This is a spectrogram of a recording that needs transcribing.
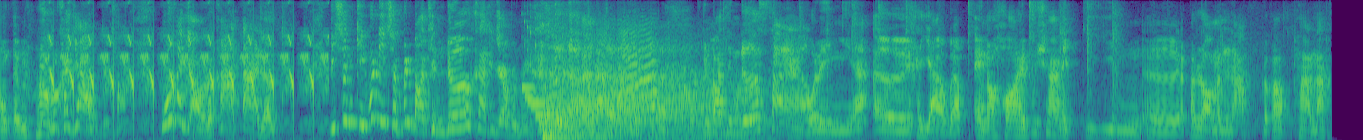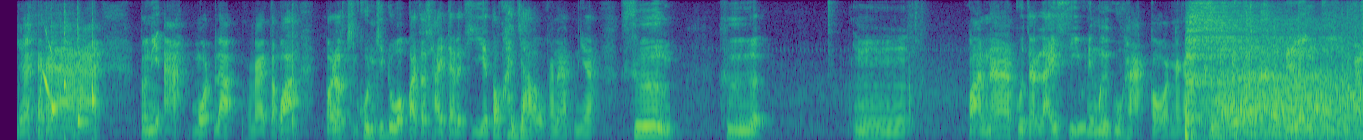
งเต็มเขย่าค่ะอุ้ยเขย่าแล้วค่ะตายแล้วดิฉันคิดว่าดิฉันเป็นบาร์เทนเดอร์ค่ะเขย่าเป็นเป็นบาร์เทนเดอร์สาวอะไรอย่างเงี้ยเออเขย่าแบบแอลกอฮอล์ให้ผู้ชายกินเออแล้วก็รอมันหลับแล้วก็พาลักตัวนี้อะหมดละเห็นไหมแต่ว่าพอเราคุณคิดดูว่ากว่าจะใช้แต่ละทีต้องเขย่าขนาดเนี้ยซึ่งคืออืม กว่าหน้ากูจะไล่สิวในมือกูหักก่อนนะครับในเรื่องจริงกัน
